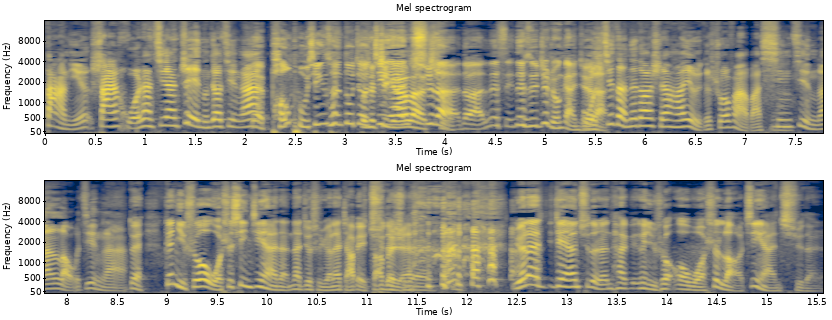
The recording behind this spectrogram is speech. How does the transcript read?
大宁杀人火上，竟然这也能叫静安对，？彭浦新村都叫静静安区了，对吧？类似于类似于这种感觉。我记得那段时间好像有一个说法吧，新静安、老静安。对，跟你说我是姓静安的，那就是原来闸北区的人。原来静安区的人，他跟你说哦，我是老静安区的人，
